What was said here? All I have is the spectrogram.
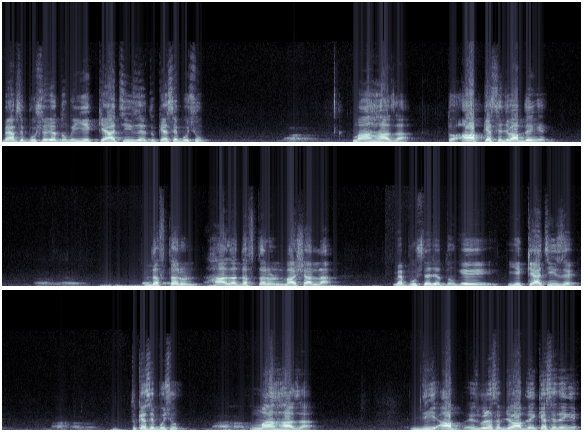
मैं आपसे पूछना चाहता हूँ कि ये क्या चीज़ है तो कैसे पूछूँ? माँ हाजा। तो आप कैसे जवाब देंगे? दफ्तर हाजा दफ्तर माशा मैं पूछना चाहता हूँ कि ये क्या चीज़ है? तो कैसे पूछूँ? माँ हाजा। जी, आप हिजबुल्ला साहब जवाब दें, कैसे देंगे?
